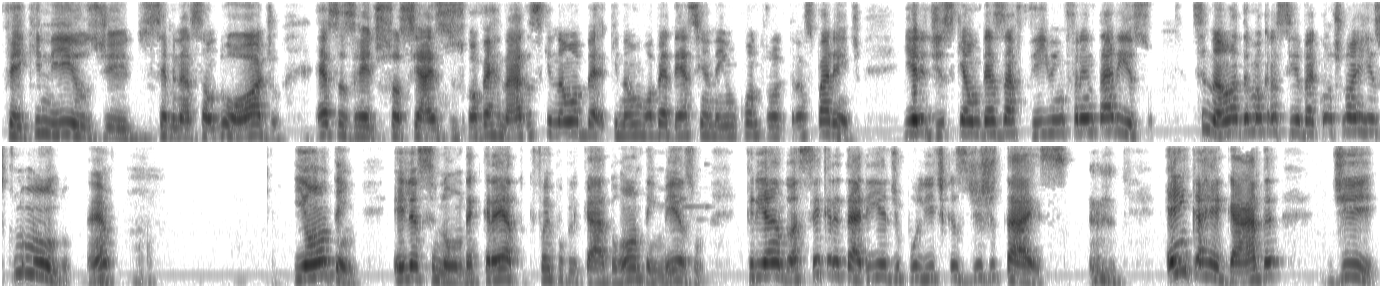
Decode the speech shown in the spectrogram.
fake news, de disseminação do ódio, essas redes sociais desgovernadas que não, que não obedecem a nenhum controle transparente. E ele diz que é um desafio enfrentar isso senão a democracia vai continuar em risco no mundo. Né? E ontem ele assinou um decreto que foi publicado ontem mesmo, criando a Secretaria de Políticas Digitais, encarregada de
